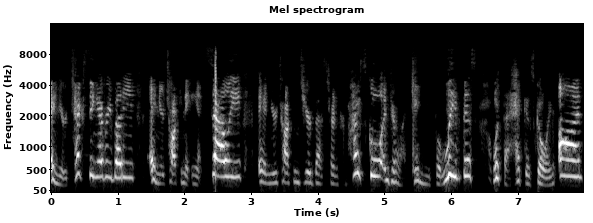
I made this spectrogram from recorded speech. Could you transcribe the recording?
And you're texting everybody and you're talking to Aunt Sally and you're talking to your best friend from high school and you're like, can you believe this? What the heck is going on?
